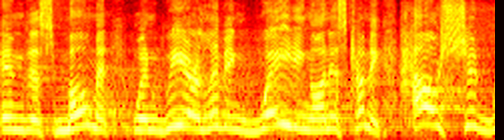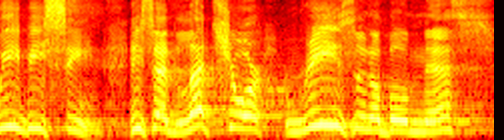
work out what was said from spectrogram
in this moment when we are living waiting on his coming? How should we be seen? He said, Let your reasonableness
